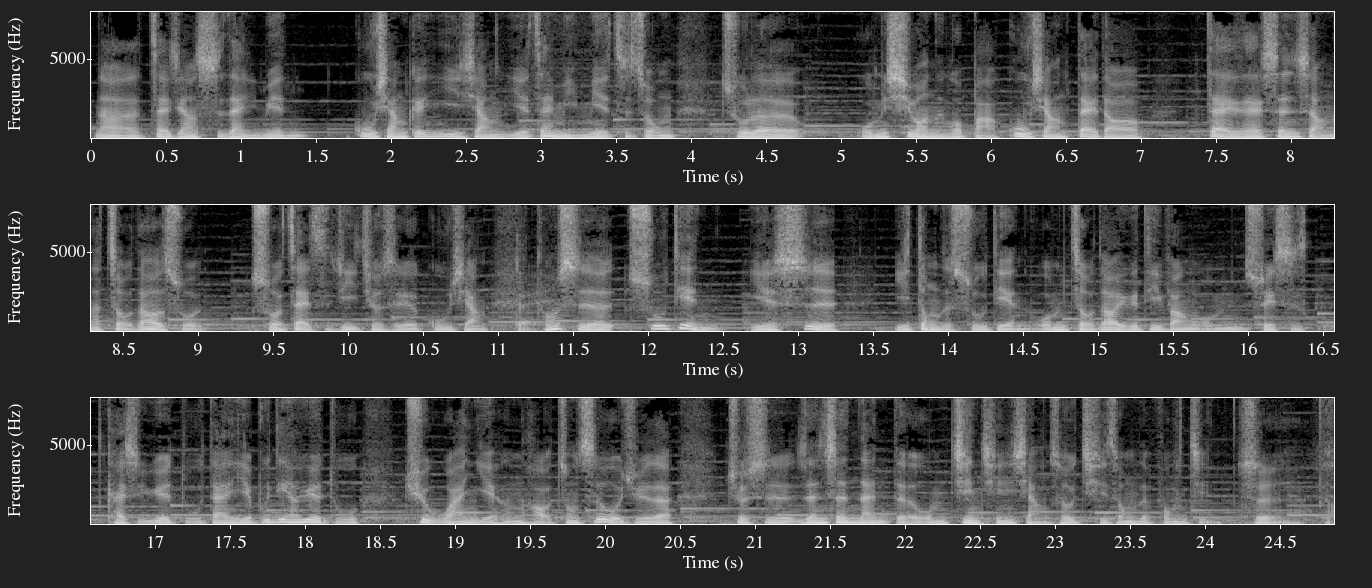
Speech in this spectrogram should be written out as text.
那在这样时代里面，故乡跟异乡也在泯灭之中。除了我们希望能够把故乡带到带在身上，那走到所所在之地就是一个故乡。对同时书店也是移动的书店。我们走到一个地方，我们随时开始阅读，但也不一定要阅读，去玩也很好。总之，我觉得就是人生难得，我们尽情享受其中的风景。是是，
